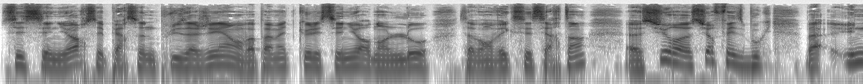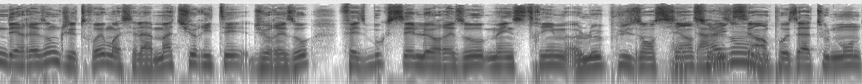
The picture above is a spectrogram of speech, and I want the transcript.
ces seniors, ces personnes plus âgées, hein, on va pas mettre que les seniors dans le lot, ça va en vexer certains, euh, sur, sur Facebook bah, Une des raisons que j'ai trouvé, moi, c'est la maturité du réseau. Facebook, c'est le réseau mainstream le plus ancien, celui qui s'est imposé à tout le monde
